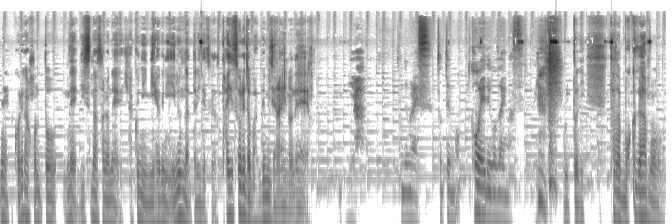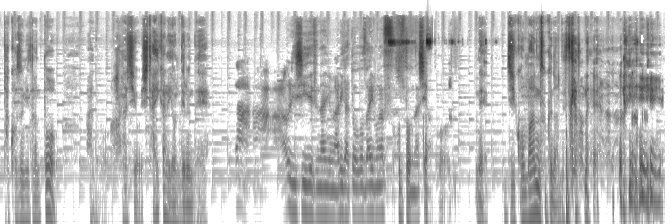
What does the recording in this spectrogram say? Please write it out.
ね、これが本当、ね、リスナーさんがね、100人、200人いるんだったらいいんですけど、大それた番組じゃないので、いや、とんでもないです。とても光栄でございます。本当に。ただ僕がもう、タコズミさんと、あの、話をしたいから呼んでるんで、ああ、嬉しいです。何もありがとうございます。本当な幸せ。ね、自己満足なんですけどね。いやいやいや。い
